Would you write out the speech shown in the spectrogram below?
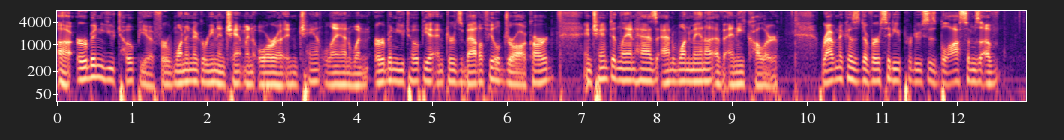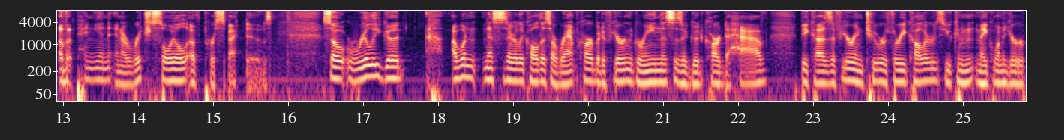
Uh, Urban Utopia for one in a green enchantment aura. Enchant land. When Urban Utopia enters the battlefield, draw a card. Enchanted land has add one mana of any color. Ravnica's diversity produces blossoms of, of opinion and a rich soil of perspectives. So, really good. I wouldn't necessarily call this a ramp card, but if you're in green, this is a good card to have because if you're in two or three colors, you can make one of your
